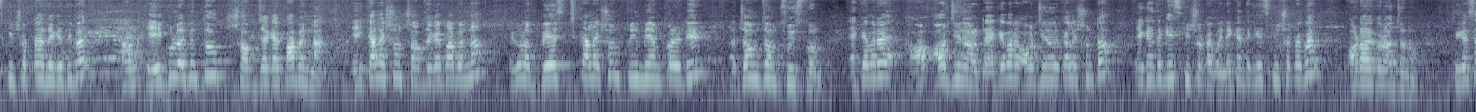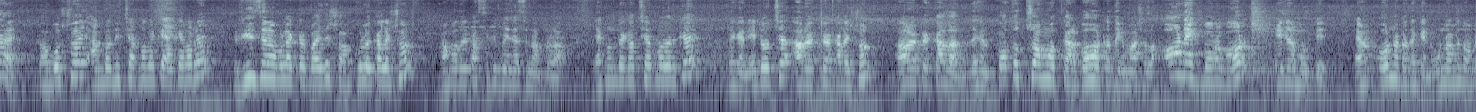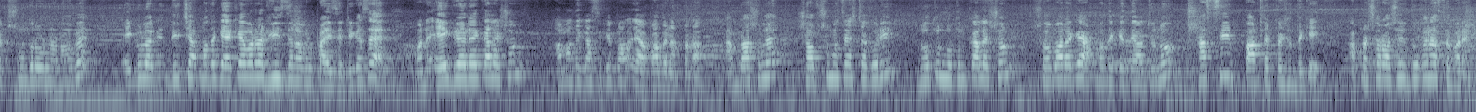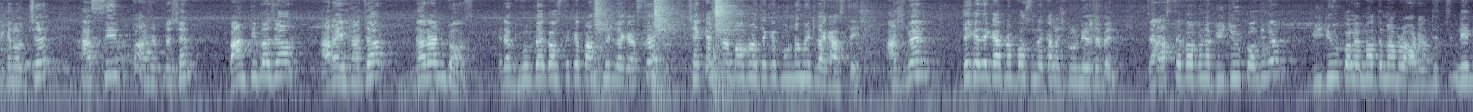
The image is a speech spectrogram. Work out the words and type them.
স্ক্রিনশটটা রেখে দিবেন, কারণ এইগুলো কিন্তু সব জায়গায় পাবেন না। এই কালেকশন সব জায়গায় পাবেন না। এগুলো বেস্ট কালেকশন প্রিমিয়াম কোয়ালিটির জমজম সুইস লোন একেবারে অরিজিনালটা একেবারে অরিজিনাল কালেকশনটা এখান থেকে স্ক্রিনশট রাখবেন। এখান থেকে স্ক্রিনশট রাখবেন অর্ডার করার জন্য। ঠিক আছে? তো অবশ্যই আমরা দিচ্ছি আপনাদেরকে একেবারে রিজনেবল একটা প্রাইসে সবগুলো কালেকশন আমাদের কাছ থেকে পেয়ে যাচ্ছেন আপনারা। এখন দেখাচ্ছি আপনাদেরকে, দেখেন, এটা হচ্ছে আরও একটা কালেকশন আরও একটা কালার দেখেন, কত চমৎকার বহরটা দেখেন মাসাল্লাহ অনেক বড় বহর এটার মধ্যে। এখন অন্যটা দেখেন তো অনেক সুন্দর ওড়নাটা হবে। এগুলো দিচ্ছি আপনাদেরকে একেবারে রিজনেবল প্রাইসে ঠিক আছে? মানে এই গ্রেডের কালেকশন আমাদের কাছ থেকে পাবেন আপনারা। আমরা আসলে সবসময় চেষ্টা করি নতুন নতুন কালেকশন সবার আগে আপনাদেরকে দেওয়ার জন্য হাসি পারফেক্ট ফ্যাশন থেকে। আপনার সরাসরি দোকানে আসতে পারেন। এখানে হচ্ছে হাসি পারফেক্ট ফ্যাশন বান্টি বাজার, আড়াই হাজার, নারায়ণগঞ্জ। এটা ভুলদাগঞ্জ থেকে পাঁচ মিনিট লাগে আসতে সেকেন্ডার বাবরা থেকে পনেরো মিনিট লাগে আসতে। আসবেন, দেখে দেখে আপনার পছন্দের কালেকশন নিয়ে যাবেন। যারা আসতে পারবেন না ভিডিও কল দিবেন। ভিডিও কলের মাধ্যমে আমরা অর্ডার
